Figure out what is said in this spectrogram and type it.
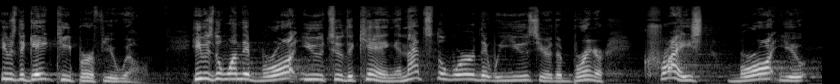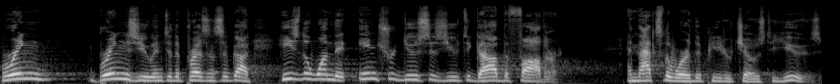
He was the gatekeeper, if you will. He was the one that brought you to the king. And that's the word that we use here, the bringer. Christ brought you, bring, brings you into the presence of God. He's the one that introduces you to God the Father. And that's the word that Peter chose to use.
